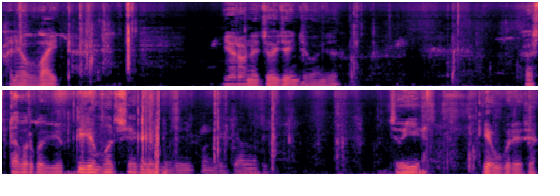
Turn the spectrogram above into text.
ખાલી આ વ્હાઈટ યરોને જોઈ જઈને જવાનું છે. રસ્તા પર કોઈ વ્યક્તિએ મળશે કે નહીં મળે પણ ખ્યાલ નથી. જોઈએ કેવું કરે છે.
